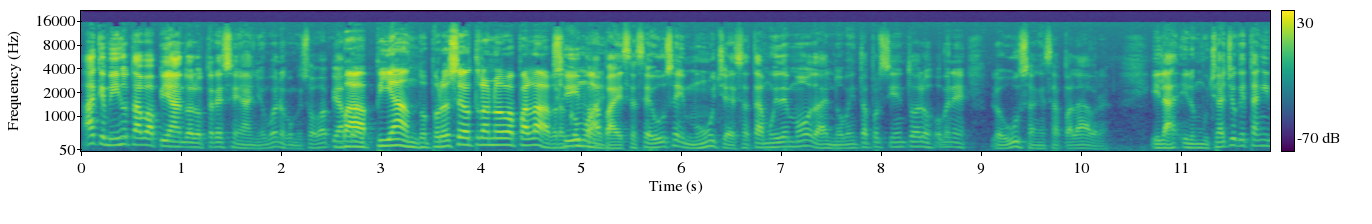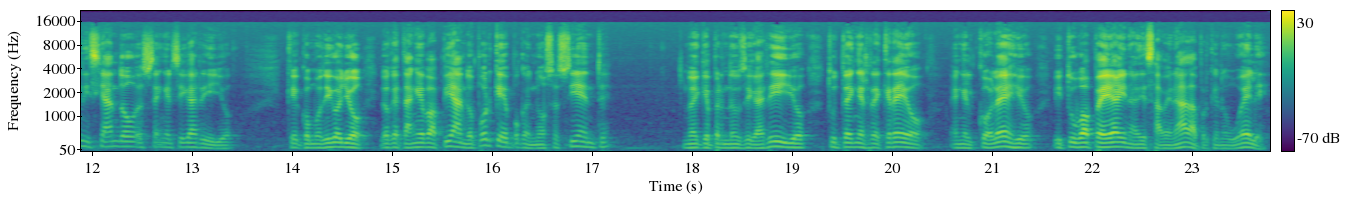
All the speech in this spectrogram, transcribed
ah, que mi hijo está vapeando a los 13 años. Bueno, comenzó a vapear. por- Vapeando, pero esa es otra nueva palabra. Sí, ¿cómo es? papá, esa se usa y mucha, esa está muy de moda. El 90% de los jóvenes lo usan esa palabra. Y, la- y los muchachos que están iniciando en el cigarrillo, que como digo yo, lo que están es vapeando. ¿Por qué? Porque no se siente, no hay que prender un cigarrillo, tú estás en el recreo, en el colegio, y tú vapeas y nadie sabe nada porque no huele.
